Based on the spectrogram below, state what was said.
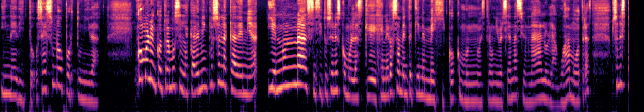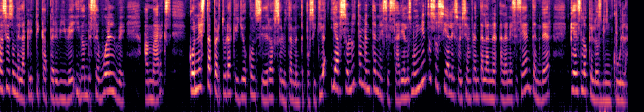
inédito, o sea, es una oportunidad. ¿Cómo lo encontramos en la academia? Incluso en la academia y en unas instituciones como las que generosamente tiene México, como nuestra Universidad Nacional o la UAM, otras, son espacios donde la crítica pervive y donde se vuelve a Marx con esta apertura que yo considero absolutamente positiva y absolutamente necesaria. Los movimientos sociales hoy se enfrentan a la, a la necesidad de entender qué es lo que los vincula.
